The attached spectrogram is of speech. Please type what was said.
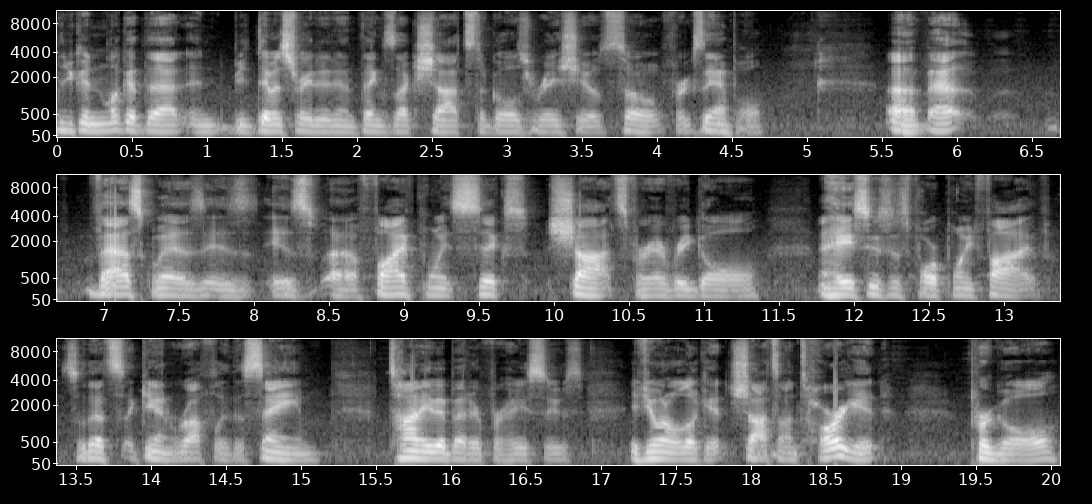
you can look at that and be demonstrated in things like shots to goals ratios. So, for example, uh, Va- Vazquez is is uh, 5.6 shots for every goal, and Jesus is 4.5. So that's again roughly the same, tiny bit better for Jesus. If you want to look at shots on target per goal,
